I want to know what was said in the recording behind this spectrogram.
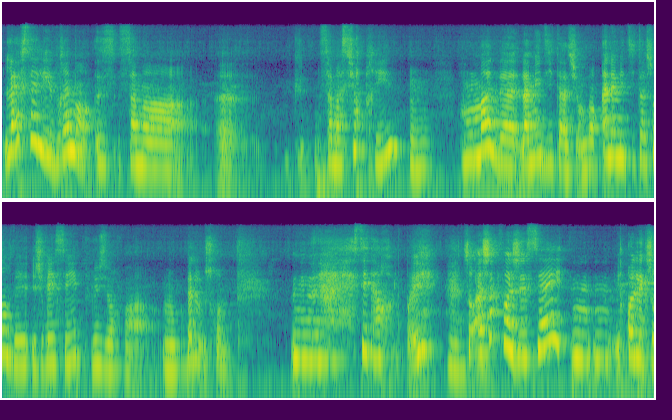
Lifestyle est vraiment ça m'a euh, ça m'a surpris. Mhm moi, la, méditation. Bon, à la méditation, je l'ai essayé plusieurs fois. Donc, belle chose. Mm, c'est un repas. Mm. So, à chaque fois, j'essaye. Mm, il collait que je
